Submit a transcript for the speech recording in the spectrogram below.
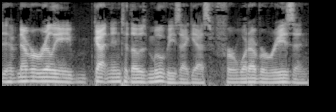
have never really gotten into those movies. I guess for whatever reason,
